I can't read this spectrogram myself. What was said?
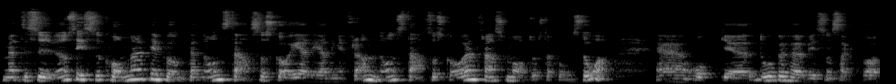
men till syvende och sist så kommer det till en punkt att någonstans så ska elledningen fram, någonstans så ska en transformatorstation stå. Eh, och eh, då behöver vi som sagt vara,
